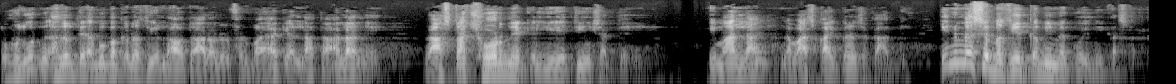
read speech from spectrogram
تو حضور نے حضرت ابو بکر رضی اللہ تعالیٰ نے فرمایا کہ اللہ تعالیٰ نے راستہ چھوڑنے کے لیے یہ تین شرطیں ہیں۔ ایمان لائیں نماز قائم کریں زکات دیں۔ ان میں سے مزید کمی میں کوئی نہیں کر سکتا۔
